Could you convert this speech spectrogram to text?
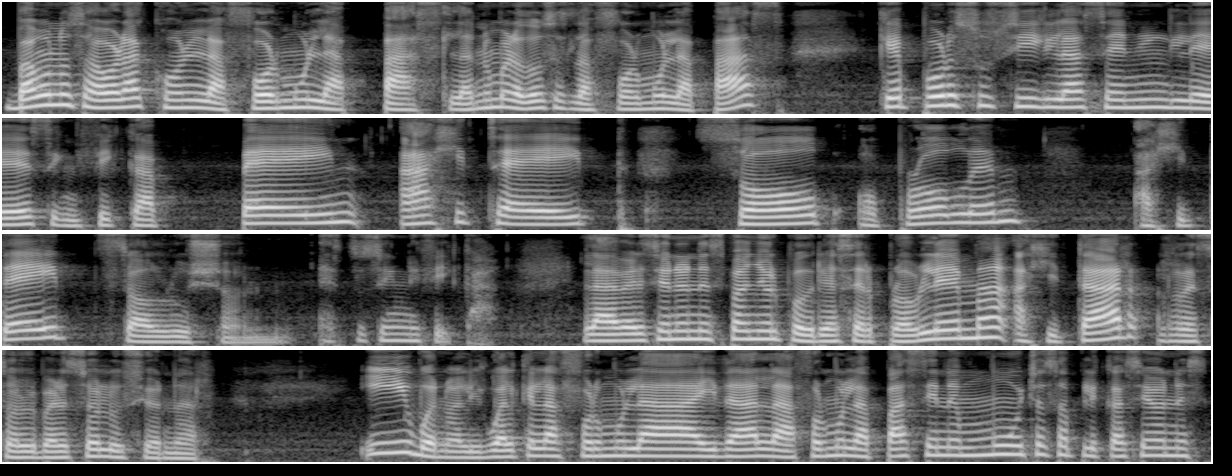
Vámonos ahora con la fórmula PAS. La número dos es la fórmula PAS que por sus siglas en inglés significa Pain, Agitate, Solve o Problem, Agitate, Solution. Esto significa. La versión en español podría ser problema, agitar, resolver, solucionar. Y bueno, al igual que la fórmula AIDA, la fórmula PAS tiene muchas aplicaciones,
